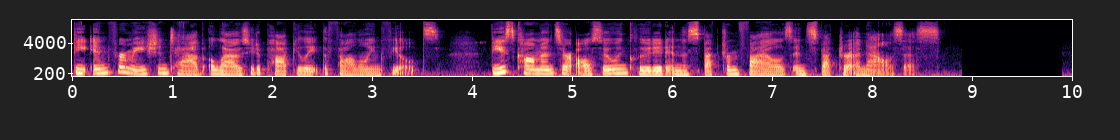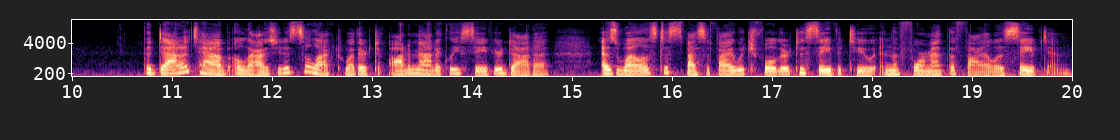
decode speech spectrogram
The Information tab allows you to populate the following fields. These comments are also included in the spectrum files in Spectra Analysis. The Data tab allows you to select whether to automatically save your data, as well as to specify which folder to save it to in the format the file is saved in.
